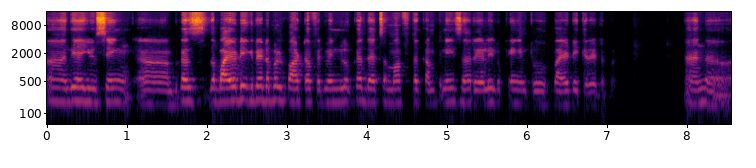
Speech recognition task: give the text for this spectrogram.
uh, they are using uh, because the biodegradable part of it when you look at that some of the companies are really looking into biodegradable and uh,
